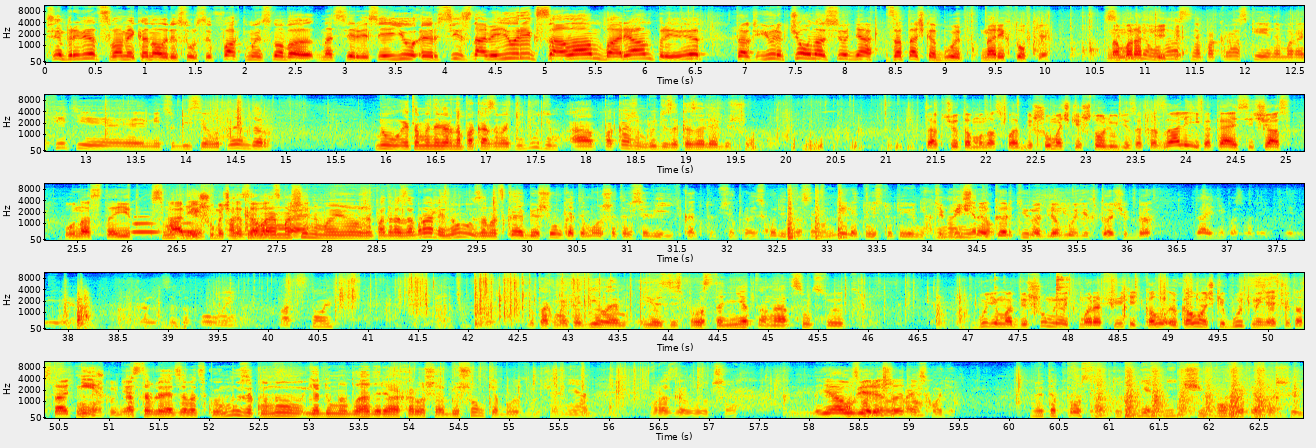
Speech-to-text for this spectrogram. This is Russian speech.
Всем привет, с вами канал Ресурсы Факт. Мы снова на сервисе URC. С нами Юрик, Салам, Барян, привет. Так, Юрик, что у нас сегодня за тачка будет на рихтовке? На Сегодня марафете. у нас на покраске на марафете э, Mitsubishi Outlander. Ну, это мы, наверное, показывать не будем, а покажем, люди заказали обешумку. Так, что там у нас по обешумочке? Что люди заказали и какая сейчас у нас стоит обешумочка открываем заводская? машину, мы ее уже подразобрали, ну, заводская бешумка, ты можешь это все видеть, как тут все происходит на самом деле, то есть тут ее ни хрена Типичная нету. картина для многих тачек, да? Да, иди посмотри, какие двери. Мне кажется, это полный отстой. Вот так мы это делаем. Ее здесь просто нет, она отсутствует. Будем обешумливать, марафетить. Э, Колоночки будет менять, что-то ставить? Не, музычку? Нет? оставляет заводскую музыку. Ну, я думаю, благодаря хорошей бесшумке будет звучание в разы лучше. Я Посмотри, уверен в что этом. происходит. Ну это просто, тут нет ничего в этой машине.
